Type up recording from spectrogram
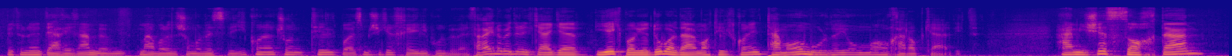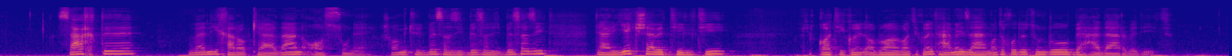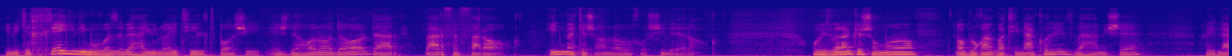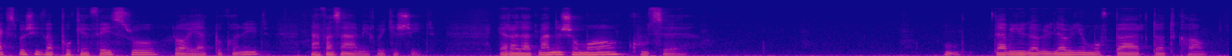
بتونه دقیقا به موارد شما رسیدگی کنه چون تیلت باعث میشه که خیلی پول ببرید. فقط اینو بدونید که اگر یک بار یا دو بار در ماه تیلت کنید تمام بردای اون ماه رو خراب کردید. همیشه ساختن سخته ولی خراب کردن آسونه. شما می‌تونید بسازید بسازید بسازید. در یک شب tilt ی که قاطی کنید آب روغن قاطی کنید همه زحمات خودتون رو به هدر بدید. اینه که خیلی مواظب هیولای tilt باشید. اژدها را دار در برف فراق هین مکش آن را به خورشید عراق. امیدوارم که شما آب روغن قاطی نکنید و همیشه ریلکس باشید و poker face رو رعایت بکنید. نفس عمیق بکشید. ارادتمند شما کوسه. www.mufbar.com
